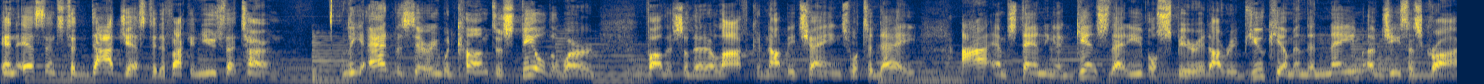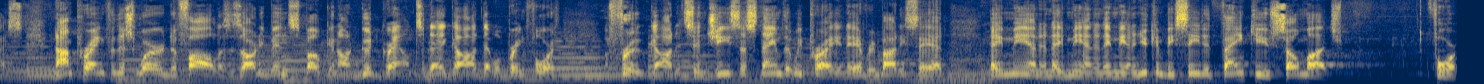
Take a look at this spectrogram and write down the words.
in essence, to digest it, if I can use that term, the adversary would come to steal the word, Father, so that their life could not be changed. Well, today, I am standing against that evil spirit. I rebuke him in the name of Jesus Christ. And I'm praying for this word to fall, as has already been spoken, on good ground today, God, that will bring forth a fruit, God. It's in Jesus' name that we pray. And everybody said, Amen and amen and amen. And you can be seated. Thank you so much for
